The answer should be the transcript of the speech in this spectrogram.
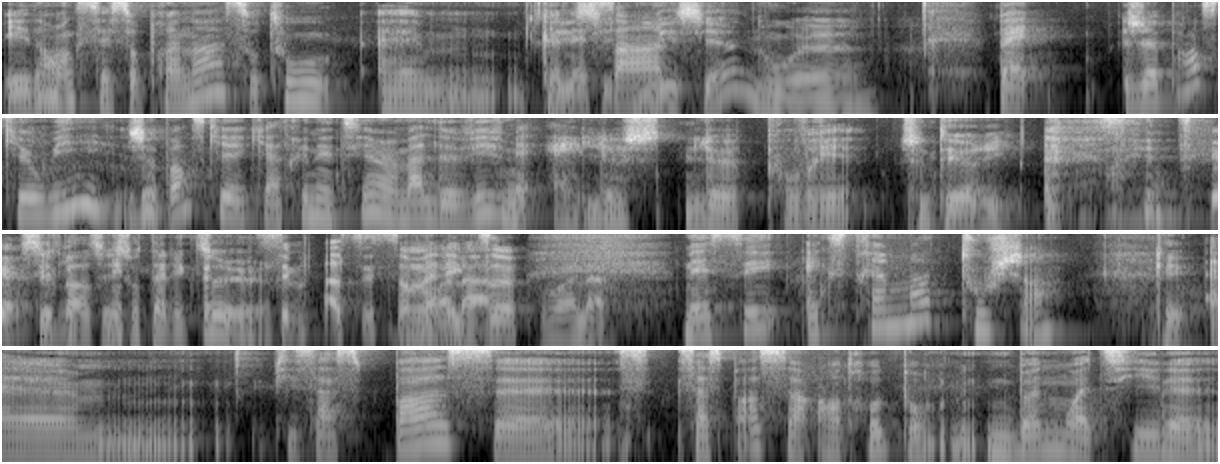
Et donc, c'est surprenant, surtout euh, connaissant... Les, les siennes ou... euh, Ben, je pense que oui. Je pense que Catherine Etier a un mal de vivre, mais hey, là, là, pour vrai, C'est une théorie. c'est une théorie. C'est basé sur ta lecture. C'est basé sur ma Voilà, lecture. Voilà. Mais c'est extrêmement touchant. OK. Euh, puis ça se passe, euh, ça se passe entre autres pour une bonne moitié de,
